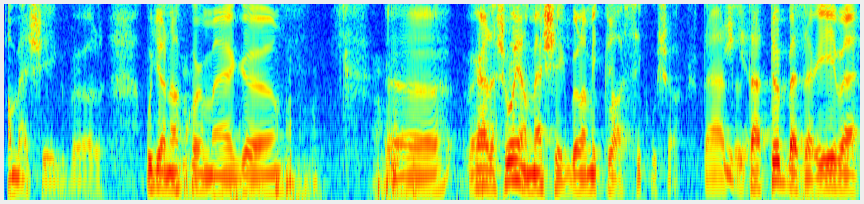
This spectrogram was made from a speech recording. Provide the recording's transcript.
a mesékből. Ugyanakkor meg ráadásul olyan mesékből, amik klasszikusak. Tehát, tehát több ezer éve,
